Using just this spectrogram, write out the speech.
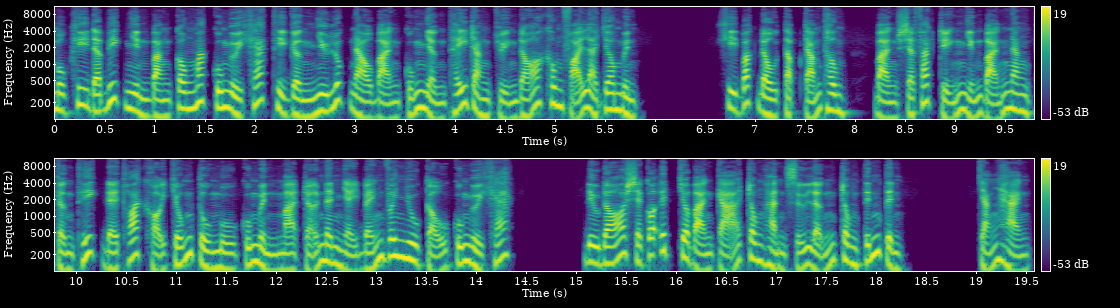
Một khi đã biết nhìn bằng con mắt của người khác thì gần như lúc nào bạn cũng nhận thấy rằng chuyện đó không phải là do mình. Khi bắt đầu tập cảm thông, bạn sẽ phát triển những bản năng cần thiết để thoát khỏi chốn tù mù của mình mà trở nên nhạy bén với nhu cầu của người khác. Điều đó sẽ có ích cho bạn cả trong hành xử lẫn trong tính tình. Chẳng hạn,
